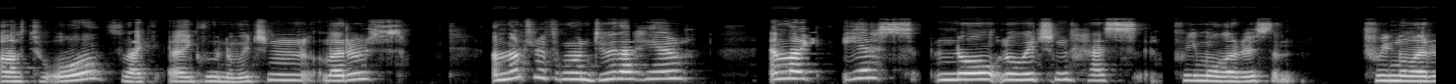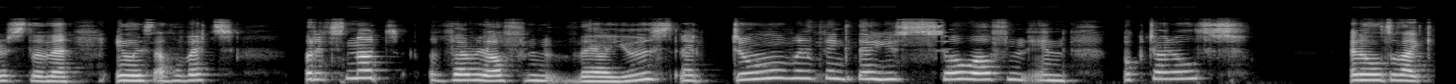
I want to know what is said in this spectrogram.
R to O, so like uh, including Norwegian letters. I'm not sure if I'm going to do that here. And like, yes, no, Norwegian has three more letters than three more letters than the English alphabet, but it's not very often they are used. And I don't really think they're used so often in book titles. And also, like,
